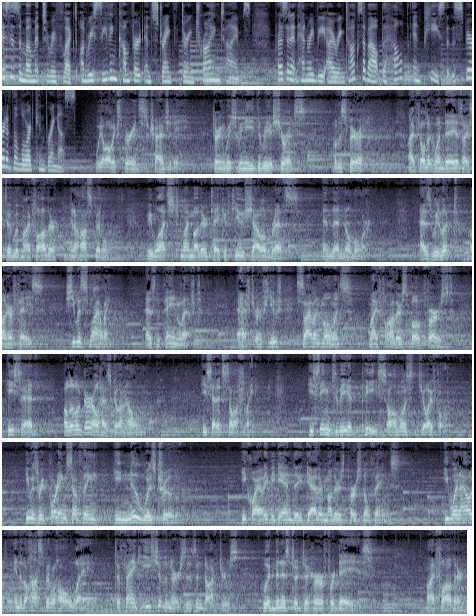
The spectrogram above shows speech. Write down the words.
This is a moment to reflect on receiving comfort and strength during trying times. President Henry B. Eyring talks about the help and peace that the Spirit of the Lord can bring us. We all experience tragedy during which we need the reassurance of the Spirit. I felt it one day as I stood with my father in a hospital. We watched my mother take a few shallow breaths and then no more. As we looked on her face, she was smiling as the pain left. After a few silent moments, my father spoke first. He said, A little girl has gone home. He said it softly. He seemed to be at peace, almost joyful. He was reporting something he knew was true. He quietly began to gather mother's personal things. He went out into the hospital hallway to thank each of the nurses and doctors who administered to her for days. My father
